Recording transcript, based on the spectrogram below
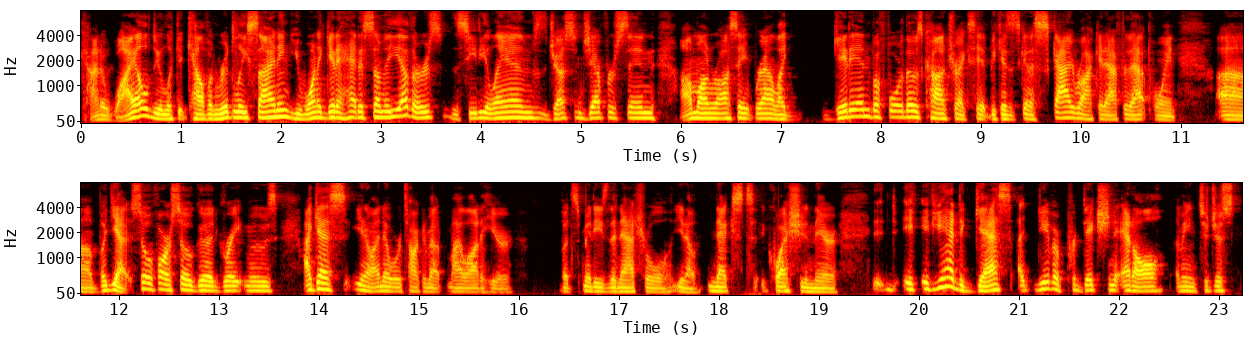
kind of wild. You look at Calvin Ridley signing, you want to get ahead of some of the others, the CeeDee Lambs, Justin Jefferson, Amon-Ra St. Brown. Like, get in before those contracts hit because it's going to skyrocket after that point. Uh, but yeah, so far so good. Great moves. I guess you know I know we're talking about Mailata here, but Smitty's the natural you know next question there. If if you had to guess, uh, do you have a prediction at all? I mean, to just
